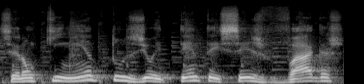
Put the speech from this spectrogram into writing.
Serão 586 vagas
